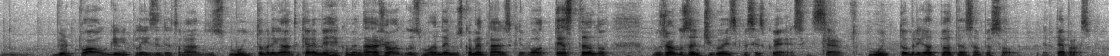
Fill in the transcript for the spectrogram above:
do Virtual Gameplays e Detonados. Muito obrigado. Querem me recomendar jogos? Manda aí nos comentários que eu vou testando os jogos antigos que vocês conhecem, certo? Muito obrigado pela atenção, pessoal. E até a próxima.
